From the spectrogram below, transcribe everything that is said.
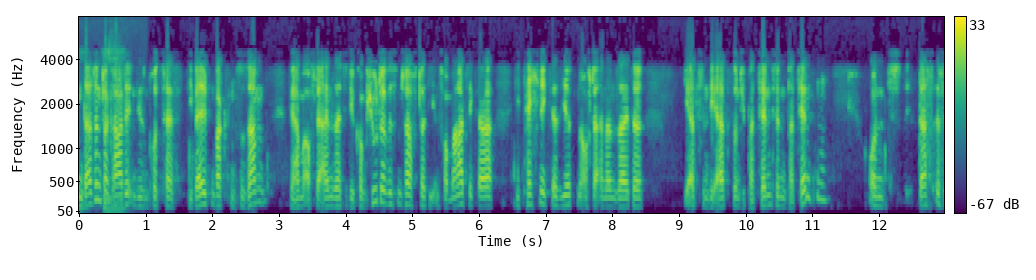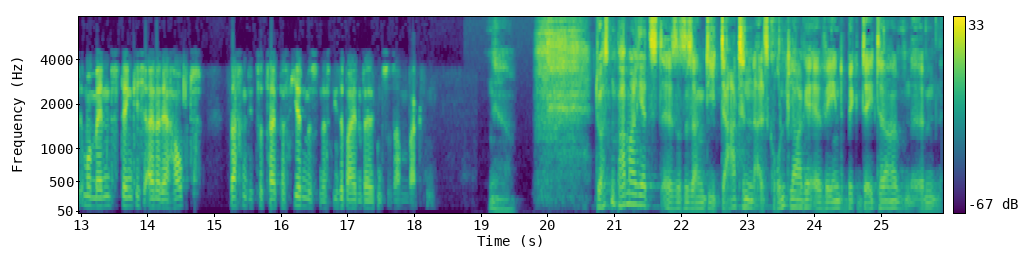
Und da sind wir gerade in diesem Prozess. Die Welten wachsen zusammen. Wir haben auf der einen Seite die Computerwissenschaftler, die Informatiker, die Technikbasierten, auf der anderen Seite die Ärztinnen, die Ärzte und die Patientinnen, Patienten. Und das ist im Moment, denke ich, einer der Hauptsachen, die zurzeit passieren müssen, dass diese beiden Welten zusammenwachsen. Ja. Du hast ein paar Mal jetzt äh, sozusagen die Daten als Grundlage erwähnt, Big Data, ähm,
